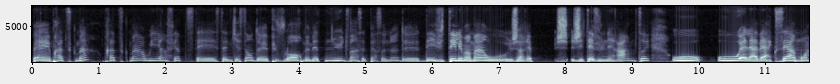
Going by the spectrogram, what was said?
ben pratiquement. Pratiquement, oui, en fait. C'était une question de plus vouloir me mettre nue devant cette personne-là, de- d'éviter les moments où j'aurais j'étais vulnérable, tu sais, où elle avait accès à moi.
